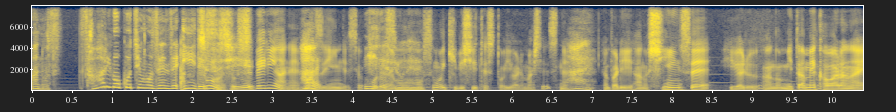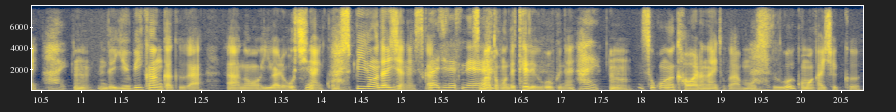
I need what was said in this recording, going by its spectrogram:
あの触り心地も全然いいですし。よ。滑りがねはい。まずいいんですよ。いいですよね。これねもうすごい厳しいテスト言われましてですね、はい。やっぱりあの視因性いわゆるあの見た目変わらない。はい。うん、で指感覚があのいわゆる落ちないこのはいスピードが大事じゃないですか、大事ですね。スマートフォンで手で動くね、はい。うん、そこが変わらないとかもはい。うすごい細かいチェック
